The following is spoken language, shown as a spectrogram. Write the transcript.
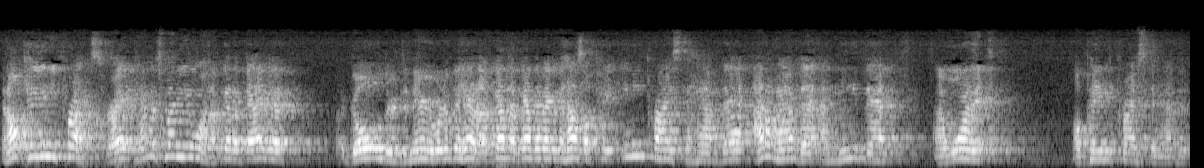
And I'll pay any price, right? How much money you want? I've got a bag of gold or denarii, whatever they had. I've got, I've got that back in the house. I'll pay any price to have that. I don't have that. I need that. I want it. I'll pay any price to have it.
